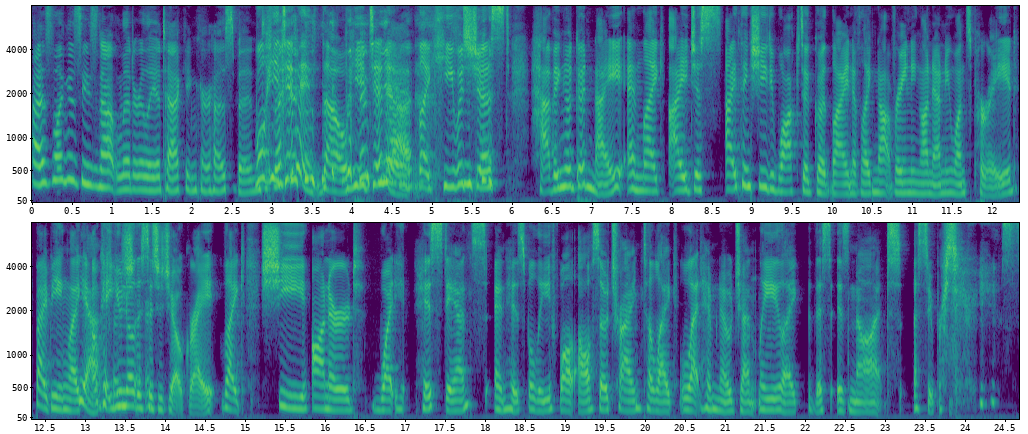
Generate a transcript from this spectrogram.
As long as he's not literally attacking her husband. Well he did didn't though. He didn't. yeah. Like he was just having a good night and like I just I think she walked a good line of like not raining on anyone's parade by being like, yeah, okay, you know sure. this is a joke, right? Like she honored what his stance and his belief while also trying to like let him know gently like this is not a super serious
